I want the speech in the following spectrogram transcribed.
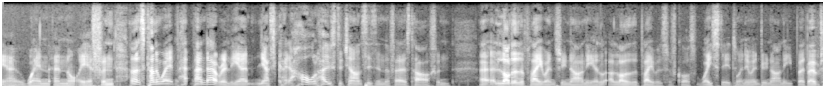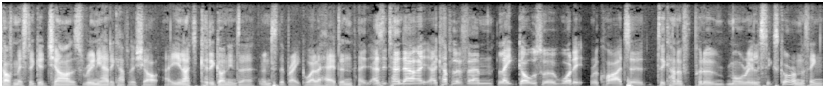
you know, when and not if, and, and that's kind of where it panned out. Really, uh, you have to create a whole host of chances in the first half, and a lot of the play went through Nani. A, a, lot of the play was, of course, wasted when it went through Nani. But Berbatov missed a good chance. Rooney had a couple of shots. Uh, United could have gone into into the break well ahead. And uh, as it turned out, a, a couple of um, late goals were what it required to to kind of put a more realistic score on the thing.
